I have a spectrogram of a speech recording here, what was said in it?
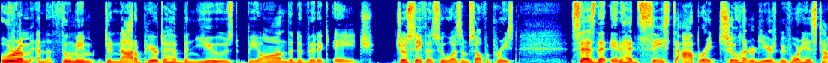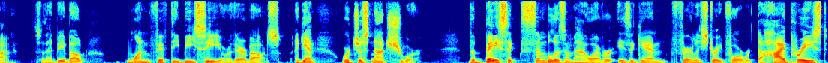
Urim and the Thummim do not appear to have been used beyond the Davidic age. Josephus, who was himself a priest, says that it had ceased to operate 200 years before his time. So that'd be about 150 BC or thereabouts. Again, we're just not sure. The basic symbolism, however, is again fairly straightforward. The high priest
